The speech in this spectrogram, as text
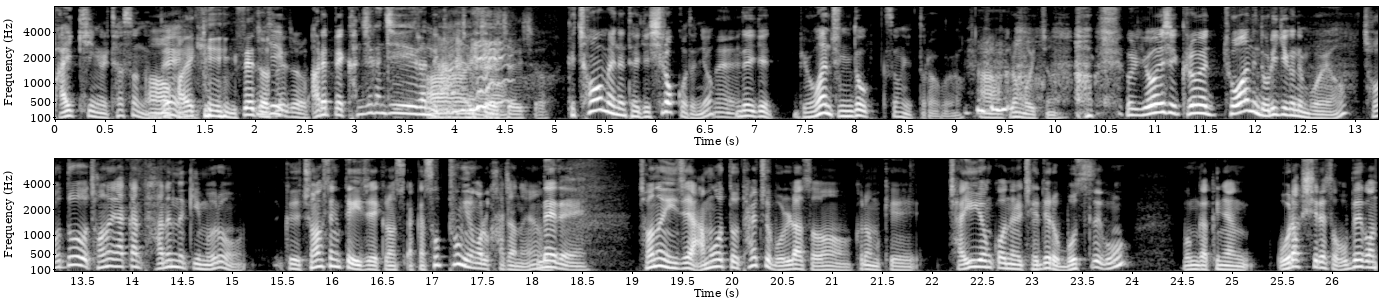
바이킹을 탔었는데. 아, 바이킹 세죠, 세죠. 아랫배 간질간질한 아, 느낌이죠. 있죠, 있죠, 있죠. 그 처음에는 되게 싫었거든요. 네. 근데 이게 묘한 중독성이 있더라고요. 아, 그런 거 있죠. 우리 요한 씨 그러면 좋아하는 놀이기구는 뭐예요? 저도 저는 약간 다른 느낌으로 그 중학생 때 이제 그런 약간 소풍 이런 걸로 가잖아요. 네네. 저는 이제 아무것도 탈 줄 몰라서 그럼 이렇게 자유이용권을 제대로 못 쓰고 뭔가 그냥 오락실에서 500원,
